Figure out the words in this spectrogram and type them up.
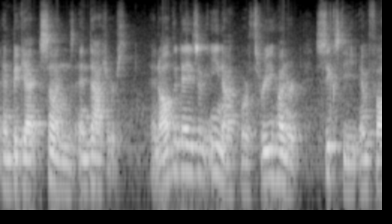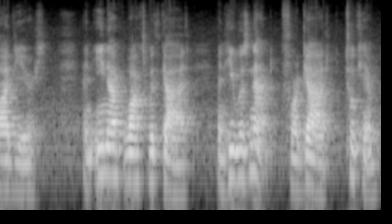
and begat sons and daughters. And all the days of Enoch were three hundred sixty and five years. And Enoch walked with God, and he was not, for God took him.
